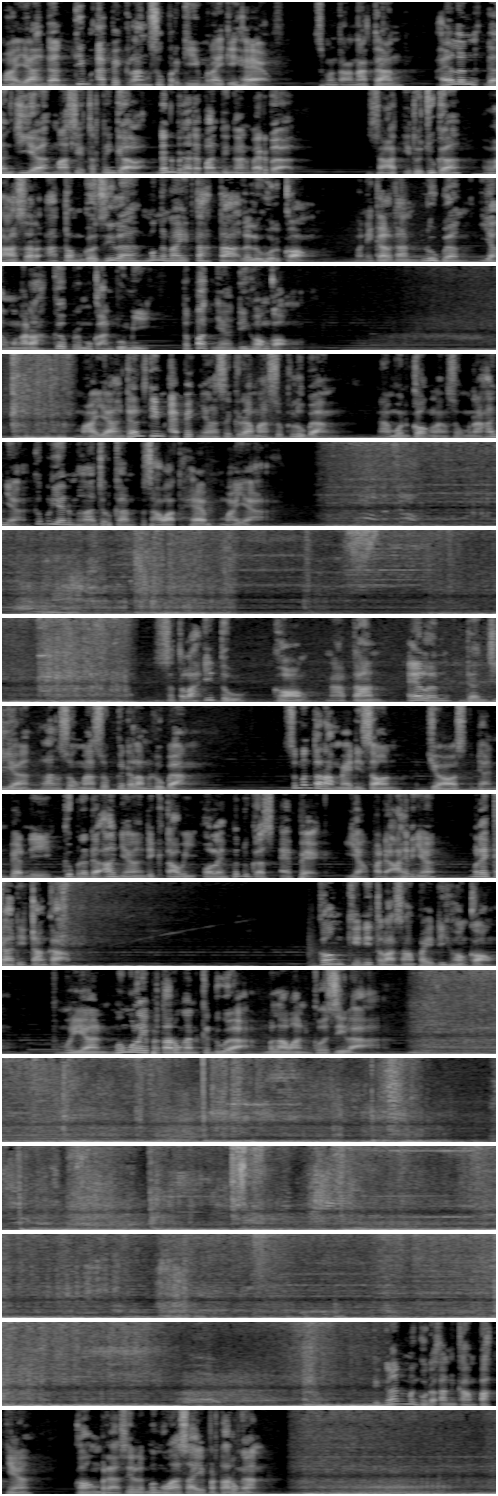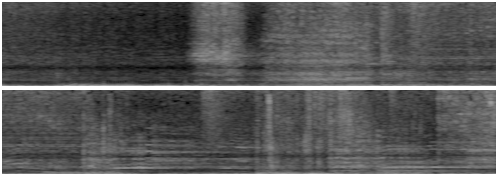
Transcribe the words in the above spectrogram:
Maya dan tim Epic langsung pergi menaiki Have. Sementara Nathan, Island, dan Jia masih tertinggal dan berhadapan dengan Werbird. Saat itu juga, laser atom Godzilla mengenai tahta leluhur Kong, meninggalkan lubang yang mengarah ke permukaan bumi, tepatnya di Hong Kong. Maya dan tim epicnya segera masuk ke lubang, namun Kong langsung menahannya, kemudian menghancurkan pesawat Have Maya. Setelah itu, Kong, Nathan, Ellen dan Jia langsung masuk ke dalam lubang. Sementara Madison, Josh, dan Bernie keberadaannya diketahui oleh petugas Epic yang pada akhirnya mereka ditangkap. Kong kini telah sampai di Hong Kong, kemudian memulai pertarungan kedua melawan Godzilla. Dengan menggunakan kampaknya, Kong berhasil menguasai pertarungan.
